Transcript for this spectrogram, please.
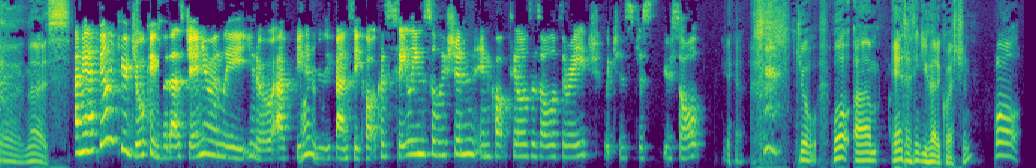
Oh, nice. I mean, I feel like you're joking, but that's genuinely, you know, I've been oh. in really fancy cocktails because saline solution in cocktails is all of the rage, which is just your salt. Yeah. Cool. Well, um, Ant, I think you had a question. Well,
